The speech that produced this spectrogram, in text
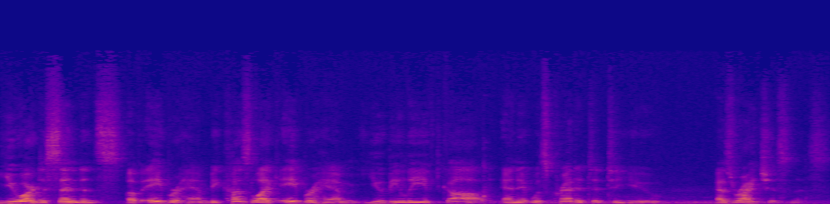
You are descendants of Abraham because, like Abraham, you believed God and it was credited to you as righteousness.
